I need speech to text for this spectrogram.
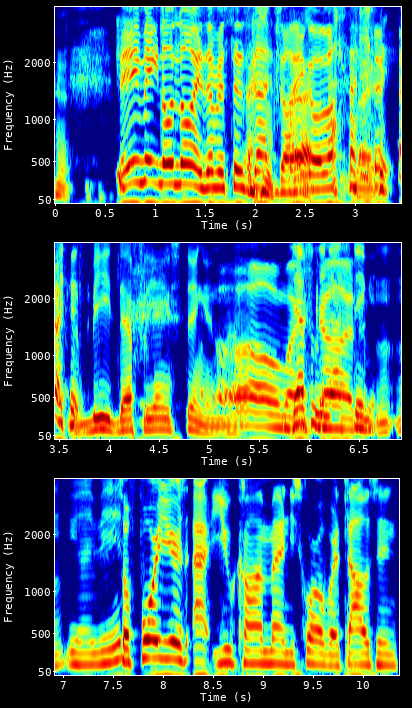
They ain't make no noise ever since that, though. I ain't gonna lie. Like, the beat definitely ain't stinging, man. oh my Definitely god. not stinging. Mm-mm. You know what I mean? So four years at UConn, man, you score over a thousand.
